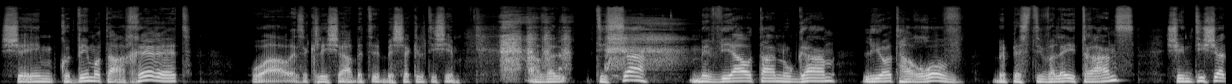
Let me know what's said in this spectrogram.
שאם כותבים אותה אחרת, וואו איזה קלישאה בשקל 90. אבל טיסה מביאה אותנו גם להיות הרוב בפסטיבלי טראנס, שאם תשאל,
